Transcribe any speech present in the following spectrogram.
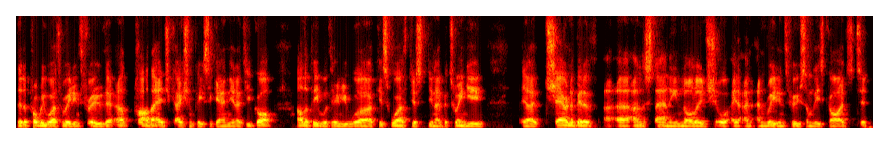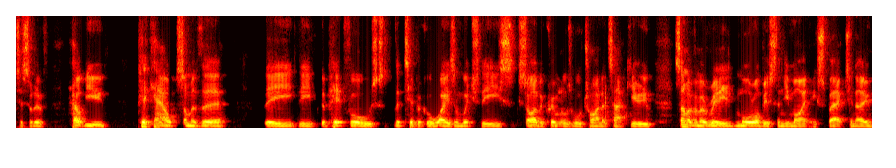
that are probably worth reading through. That are part of that education piece again. You know, if you've got other people with whom you work, it's worth just you know between you, you know, sharing a bit of uh, uh understanding and knowledge, or and, and reading through some of these guides to to sort of help you pick out some of the the the the pitfalls, the typical ways in which these cyber criminals will try and attack you. Some of them are really more obvious than you might expect. You know,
